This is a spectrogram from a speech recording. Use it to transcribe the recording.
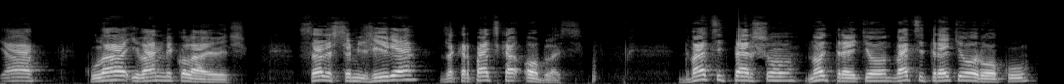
Я Кулага Іван Миколайович, селище Міжгір'я, Закарпатська область. 21.03.23 року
